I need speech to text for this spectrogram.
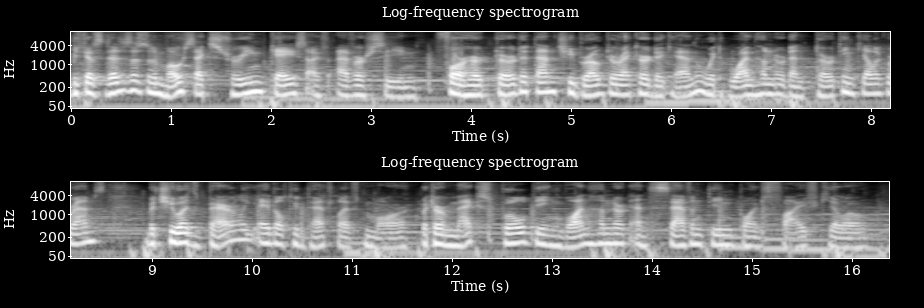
Because this is the most extreme case I've ever seen. For her third attempt she broke the record again with 113 kilograms, but she was barely able to deadlift more, with her max pull being 117.5 kilo.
